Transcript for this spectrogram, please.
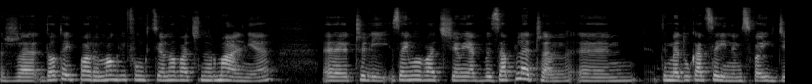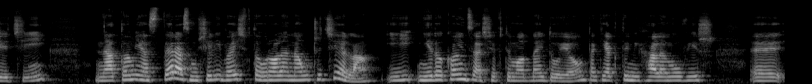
że do tej pory mogli funkcjonować normalnie, czyli zajmować się jakby zapleczem tym edukacyjnym swoich dzieci Natomiast teraz musieli wejść w tą rolę nauczyciela i nie do końca się w tym odnajdują. Tak jak ty, Michale, mówisz, y,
